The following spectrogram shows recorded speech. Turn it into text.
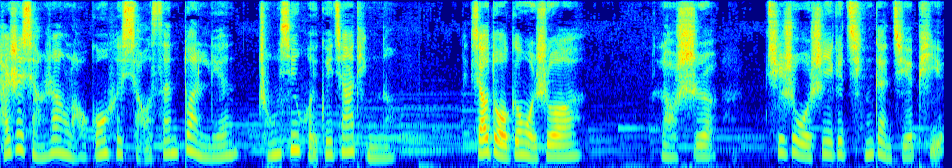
还是想让老公和小三断联，重新回归家庭呢？小朵跟我说：“老师，其实我是一个情感洁癖，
